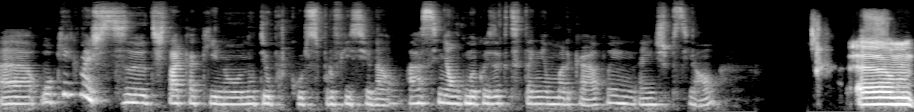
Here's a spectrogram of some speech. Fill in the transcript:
Uh, o que é que mais se destaca aqui no, no teu percurso profissional? Há assim alguma coisa que te tenha marcado em, em especial? Um,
